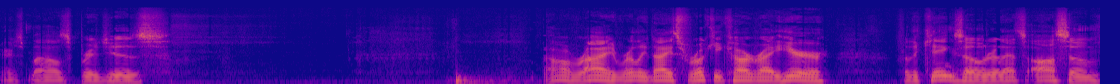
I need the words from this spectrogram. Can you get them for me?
There's Miles Bridges. All right, really nice rookie card right here for the Kings owner. That's awesome.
